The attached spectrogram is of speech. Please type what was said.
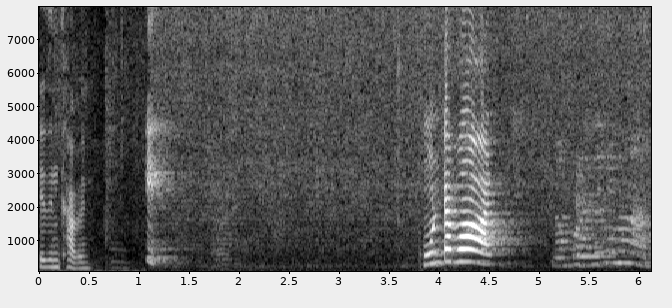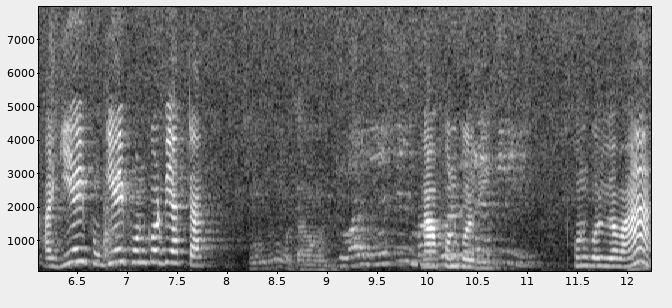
যেদিন খাবেন। ফোনটা বল। আর গিয়েই গিয়েই ফোন করবি একটা। না। ফোন করবি। ফোন করবি বাবা হ্যাঁ?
